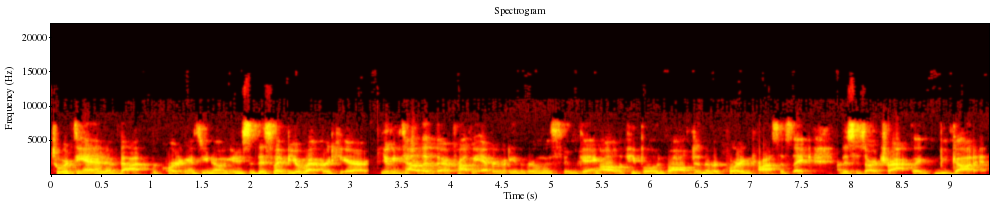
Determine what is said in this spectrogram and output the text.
towards the end of that recording, as you know, he says, This might be a record here. You can tell that there probably everybody in the room was thinking, all the people involved in the recording process, like, this is our track. Like, we got it.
